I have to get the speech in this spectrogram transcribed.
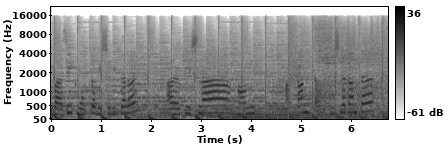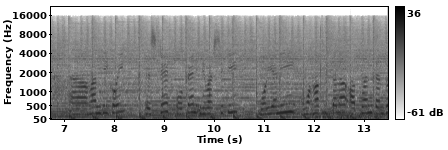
বাজিক মুক্ত বিশ্ববিদ্যালয়, আর কৃষ্ণা হন- Kanta Krishnakanta Handiqui state open university Moriani মহাবিদ্যালয় অধ্যয়ন কেন্দ্ৰ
